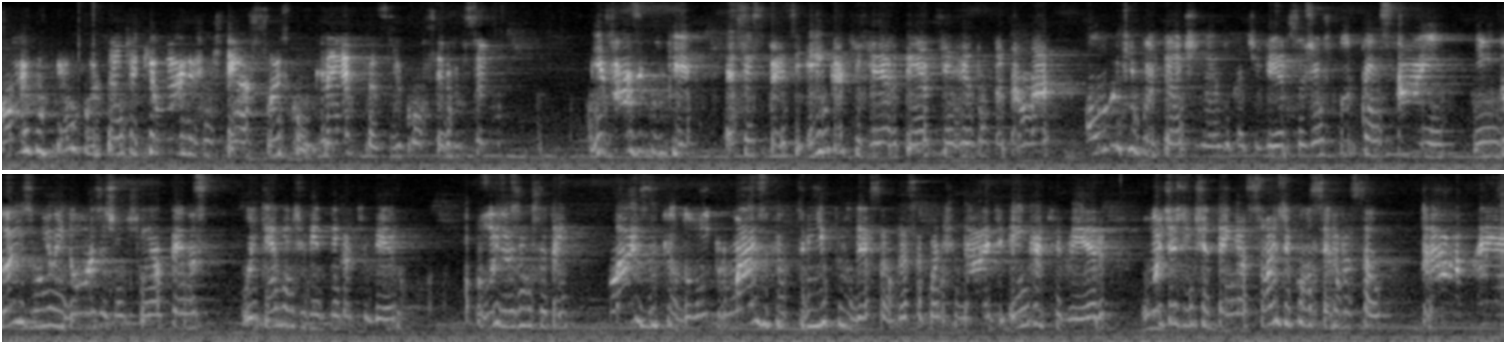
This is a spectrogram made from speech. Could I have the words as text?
Mas o que é importante é que hoje a gente tem ações concretas de conservação e fazem com que essa espécie em cativeiro tenha atingido um patamar muito importante dentro do cativeiro. Se a gente for pensar em, em 2012, a gente tinha apenas 80 indivíduos em cativeiro. Hoje a gente tem mais do que o dobro, mais do que o triplo dessa, dessa quantidade em cativeiro. Hoje a gente tem ações de conservação para é,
